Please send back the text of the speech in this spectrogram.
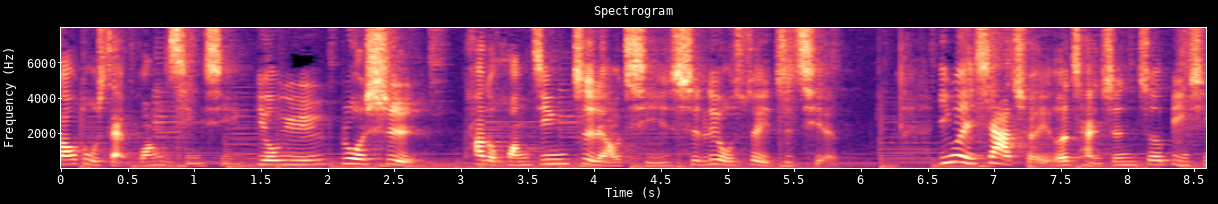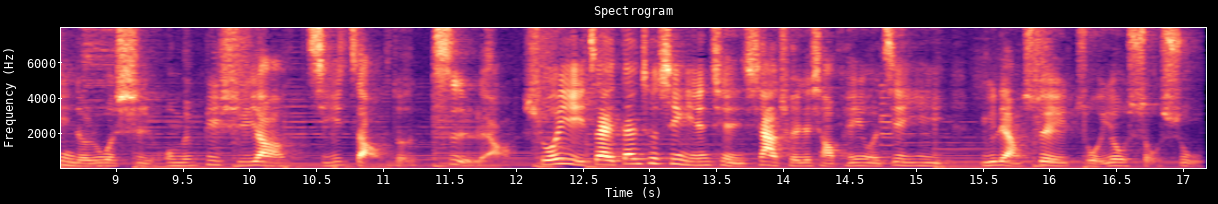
高度散光的情形。由于弱视，它的黄金治疗期是六岁之前。因为下垂而产生遮蔽性的弱视，我们必须要及早的治疗。所以在单侧性眼睑下垂的小朋友，建议于两岁左右手术。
